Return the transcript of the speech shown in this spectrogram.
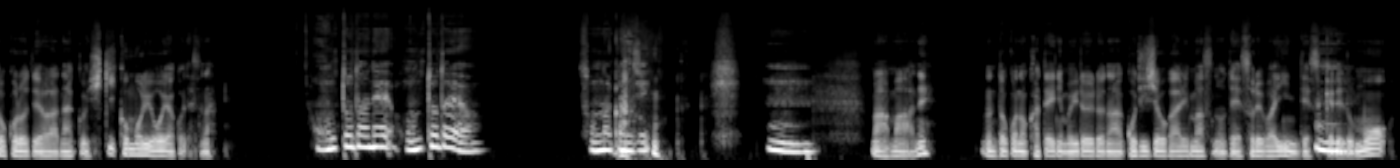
どころではなく、引きこもり親子ですな。本当だね。本当だよ。そんな感じ。うん。まあまあね。どこの家庭にもいろいろなご事情がありますので、それはいいんですけれども、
